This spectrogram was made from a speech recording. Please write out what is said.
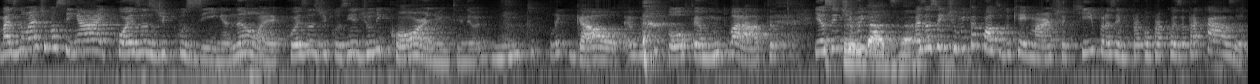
Mas não é tipo assim, ai, coisas de cozinha. Não, é coisas de cozinha de unicórnio, entendeu? É muito legal, é muito fofo, é muito barato. E eu As senti muita. né? Mas eu senti muita falta do Kmart aqui, por exemplo, pra comprar coisa pra casa.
